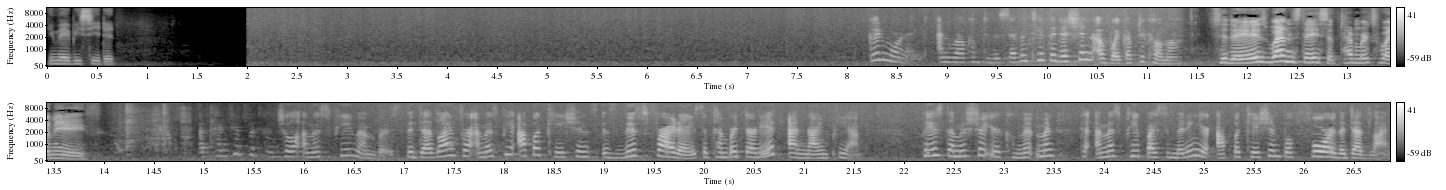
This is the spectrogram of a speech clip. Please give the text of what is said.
You may be seated. Good morning, and welcome to the 17th edition of Wake Up Takoma. Today is Wednesday, September 28th. Potential MSP members. The deadline for MSP applications is this Friday, September 30th at 9 p.m. Please demonstrate your commitment to MSP by submitting your application before the deadline.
